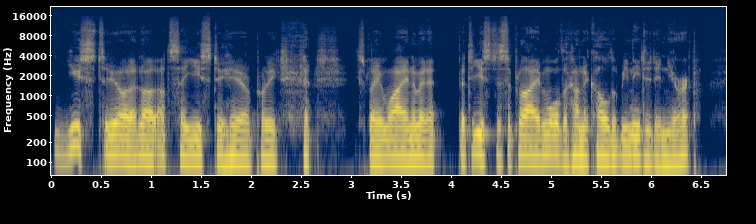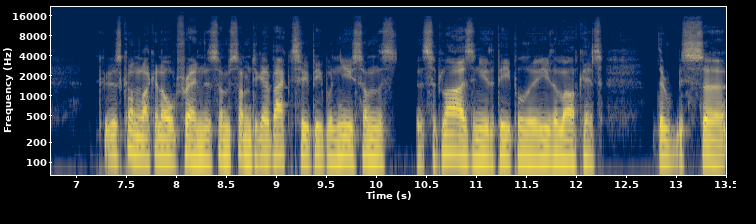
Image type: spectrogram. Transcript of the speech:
used to, and I'd say used to here, I'll probably explain why in a minute, but it used to supply more the kind of coal that we needed in Europe. It was kind of like an old friend, there's some something to go back to. People knew some of the suppliers, they knew the people, they knew the market. There was uh,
